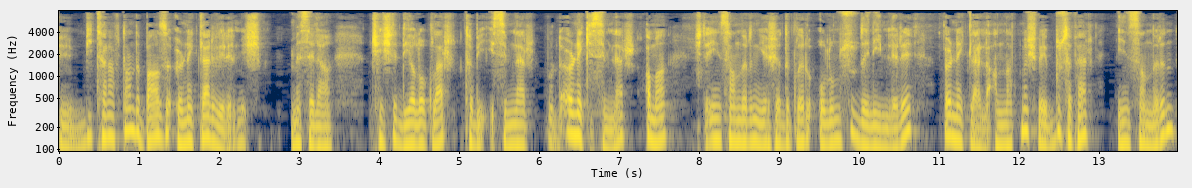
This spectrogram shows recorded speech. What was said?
e, bir taraftan da bazı örnekler verilmiş. Mesela çeşitli diyaloglar, tabii isimler burada örnek isimler ama işte insanların yaşadıkları olumsuz deneyimleri örneklerle anlatmış ve bu sefer insanların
